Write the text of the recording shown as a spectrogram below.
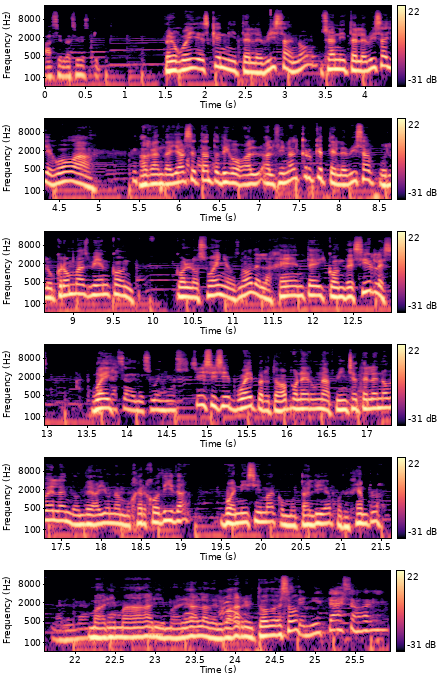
aseveración estúpida. Pero güey, es que ni Televisa, ¿no? O sea, ni Televisa llegó a, a gandallarse tanto. Digo, al, al final creo que Televisa pues lucró más bien con, con los sueños, ¿no? De la gente y con decirles, güey. Casa de los sueños. Sí, sí, sí, güey, pero te voy a poner una pinche telenovela en donde hay una mujer jodida, buenísima, como Talía, por ejemplo. Marina. Marimar y María la del barrio y todo eso. Peñita soy.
